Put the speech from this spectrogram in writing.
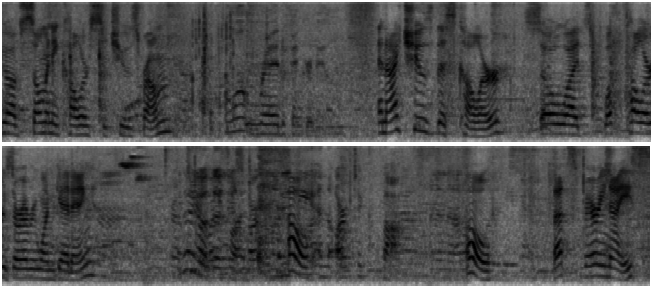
You have so many colors to choose from. I want red fingernails. And I choose this color. So uh, what colors are everyone getting? I'm gonna go with this one. Lizzie Oh. and the Arctic Fox. Oh, that's very nice.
